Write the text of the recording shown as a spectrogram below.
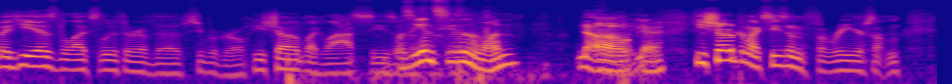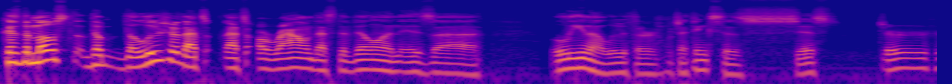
but he is the Lex Luthor of the Supergirl. He showed up like last season. Was he in season one? No, Oh, no, he- okay. He, showed up in like season three or something. Because the most the the Luthor that's that's around that's the villain is uh Lena Luthor, which I think's his sister.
